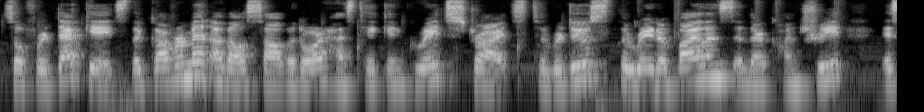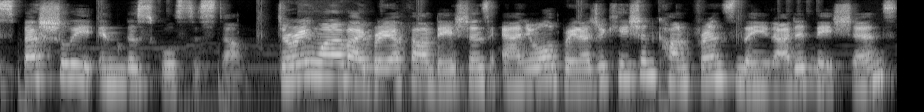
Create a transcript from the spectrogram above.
so for decades, the government of El Salvador has taken great strides to reduce the rate of violence in their country, especially in the school system. During one of Ibrea Foundation's annual Brain Education Conference in the United Nations,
